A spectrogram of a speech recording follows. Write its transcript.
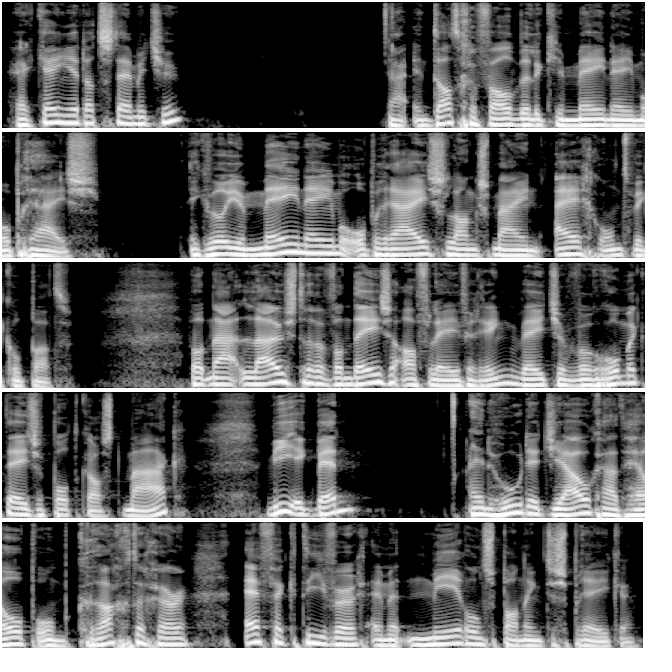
Herken je dat stemmetje? Nou, in dat geval wil ik je meenemen op reis. Ik wil je meenemen op reis langs mijn eigen ontwikkelpad. Want na luisteren van deze aflevering weet je waarom ik deze podcast maak, wie ik ben en hoe dit jou gaat helpen om krachtiger, effectiever en met meer ontspanning te spreken.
